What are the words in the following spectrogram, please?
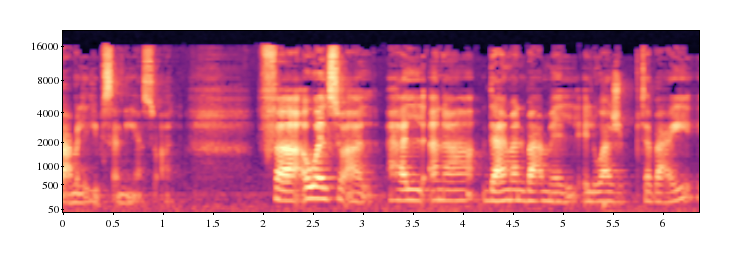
بعمل اللي بيسألني إياه سؤال. فأول سؤال هل أنا دائما بعمل الواجب تبعي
